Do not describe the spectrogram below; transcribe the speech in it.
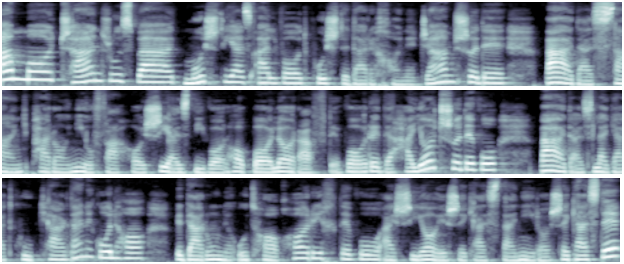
اما چند روز بعد مشتی از الواد پشت در خانه جمع شده بعد از سنگ پرانی و فهاشی از دیوارها بالا رفته وارد حیات شده و بعد از لگت کوب کردن گلها به درون اتاقها ریخته و اشیاء شکستنی را شکسته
